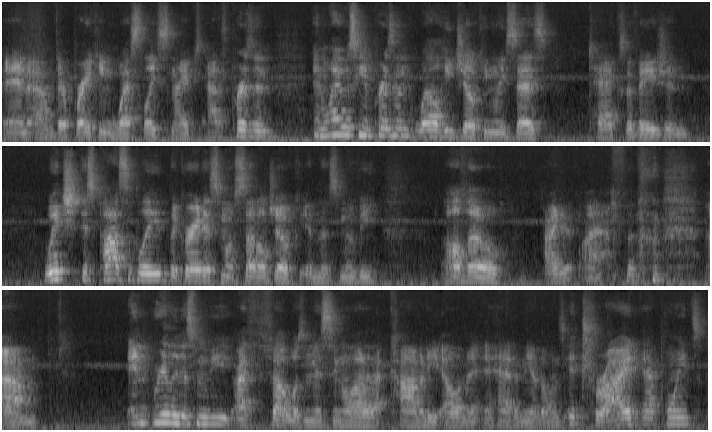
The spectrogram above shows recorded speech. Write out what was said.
and um, they're breaking Wesley Snipes out of prison. And why was he in prison? Well, he jokingly says tax evasion, which is possibly the greatest, most subtle joke in this movie, although I didn't laugh. um, and really, this movie I felt was missing a lot of that comedy element it had in the other ones. It tried at points,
